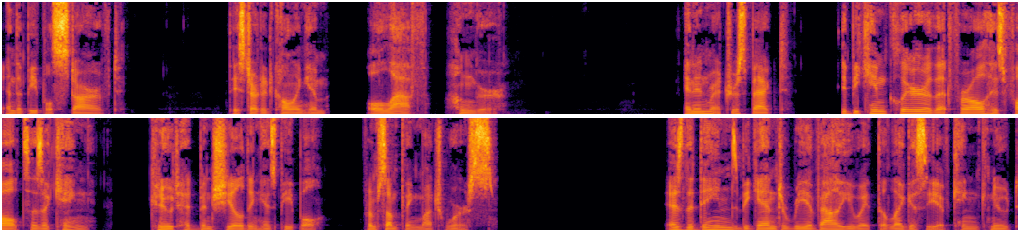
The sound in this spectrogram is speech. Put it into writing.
and the people starved. They started calling him Olaf Hunger. And in retrospect, it became clearer that for all his faults as a king, Knut had been shielding his people from something much worse. As the Danes began to reevaluate the legacy of King Knut,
